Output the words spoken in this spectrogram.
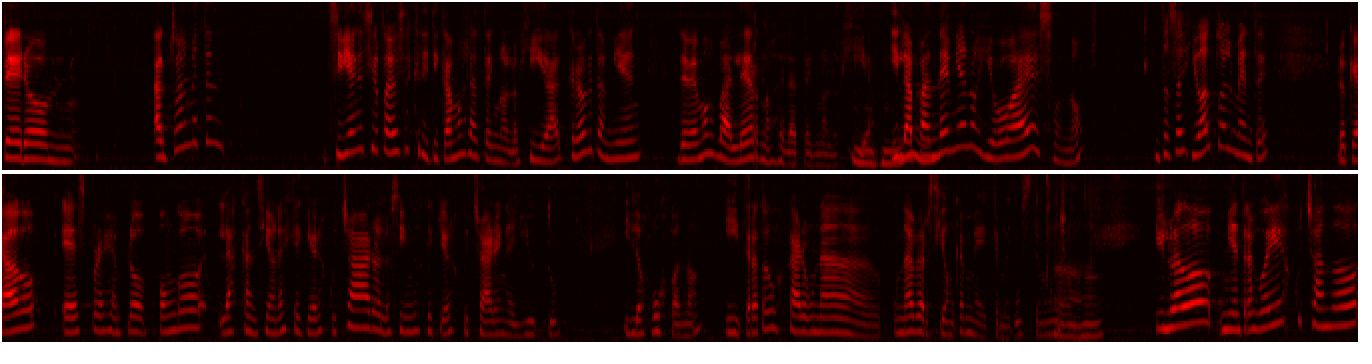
Pero mm, actualmente, si bien es cierto, a veces criticamos la tecnología, creo que también debemos valernos de la tecnología. Y la pandemia nos llevó a eso, ¿no? Entonces yo actualmente lo que hago es, por ejemplo, pongo las canciones que quiero escuchar o los himnos que quiero escuchar en el YouTube y los busco, ¿no? Y trato de buscar una, una versión que me, que me guste mucho. Y luego, mientras voy escuchando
